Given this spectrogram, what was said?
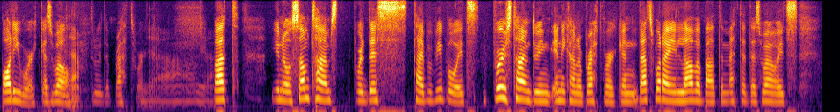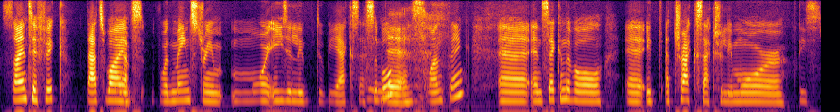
body work as well Yeah. through the breath work. Yeah. yeah. But you know, sometimes for this type of people, it's first time doing any kind of breath work, and that's what I love about the method as well. It's scientific. That's why Yep. it's for the mainstream more easily to be accessible. Yes. One thing, uh, and second of all, uh, it attracts actually more these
